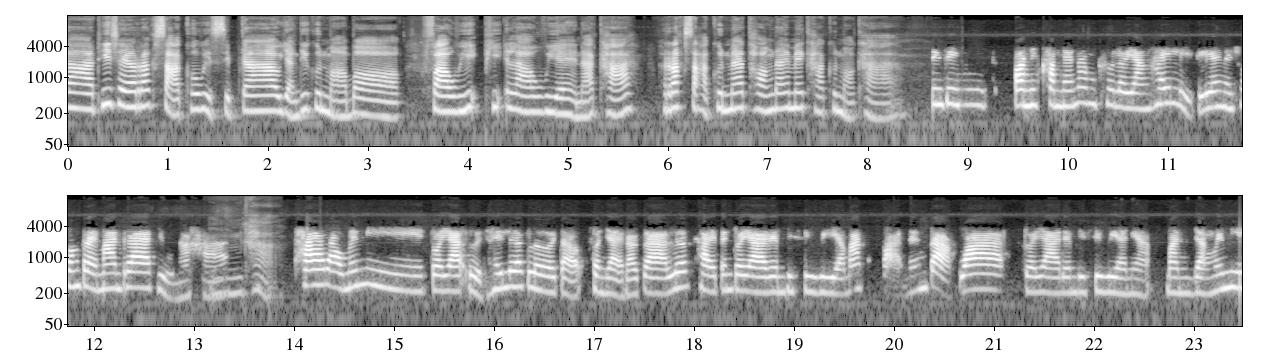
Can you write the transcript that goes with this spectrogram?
ยาที่ใช้รักษาโควิด -19 อย่างที่คุณหมอบอก ฟาวิพิลาเวียนะคะ รักษาคุณแม่ท้องได้ไหมคะ คุณหมอคะจริง ตอนนี้คำแนะนำคือเรายังให้หลีกเลี่ยงในช่วงไตรมาสแรกอยู่นะคะค่ะ ถ้าเราไม่มีตัวยาอื่นให้เลือกเลย แต่ส่วนใหญ่เราจะเลือกใช้เป็นตัวยาเรมดิซิเวียมากกว่า เนื่องจากว่าตัวยาเรมดิซิเวียเนี่ย มันยังไม่มี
